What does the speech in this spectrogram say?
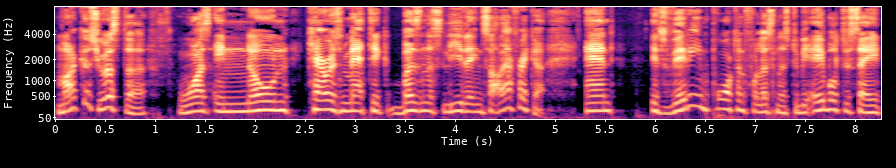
Markus Jooste was a known charismatic business leader in South Africa. And it's very important for listeners to be able to say,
